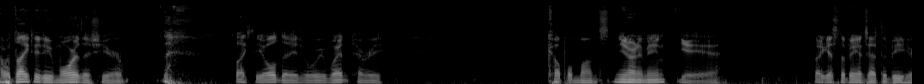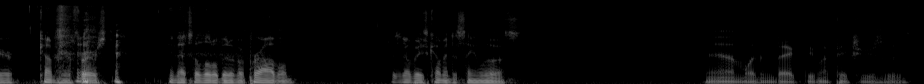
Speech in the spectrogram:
i would like to do more this year like the old days where we went every couple months you know what i mean yeah. but i guess the bands have to be here come here first and that's a little bit of a problem because nobody's coming to st louis Yeah, I'm looking back through my pictures of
